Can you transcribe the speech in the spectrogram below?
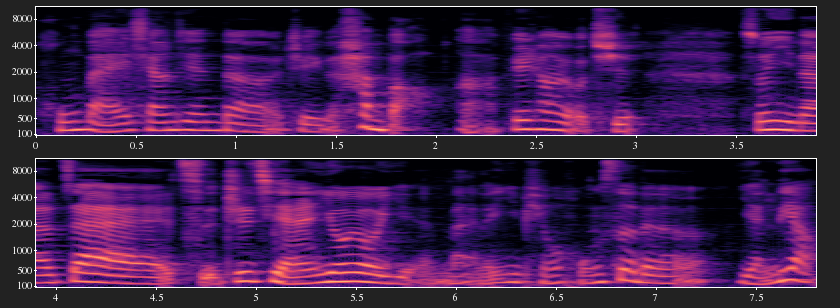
红白相间的这个汉堡啊，非常有趣。所以呢，在此之前，悠悠也买了一瓶红色的颜料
